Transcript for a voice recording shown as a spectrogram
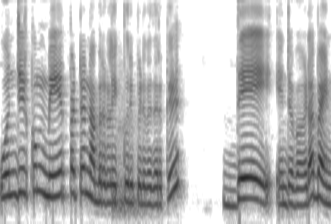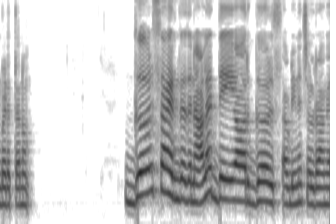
ஒன்றிற்கும் மேற்பட்ட நபர்களை குறிப்பிடுவதற்கு தே என்ற வேர்டை பயன்படுத்தணும். கேர்ள்ஸாக இருந்ததுனால தே ஆர் கேர்ள்ஸ் அப்படின்னு சொல்கிறாங்க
